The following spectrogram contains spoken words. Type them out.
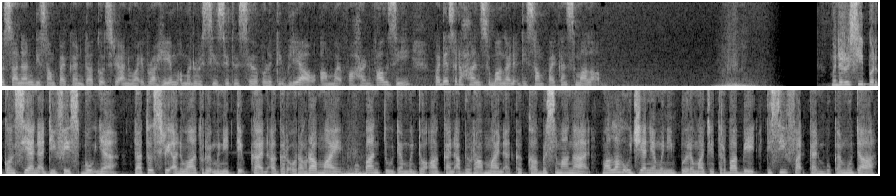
Pesanan disampaikan Datuk Seri Anwar Ibrahim menerusi setiausaha politik beliau Ahmad Fahan Fauzi pada serahan sumbangan disampaikan semalam. Menerusi perkongsian di Facebooknya, Datuk Seri Anwar turut menitipkan agar orang ramai membantu dan mendoakan Abdul Rahman kekal bersemangat. Malah ujian yang menimpa remaja terbabit disifatkan bukan mudah.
